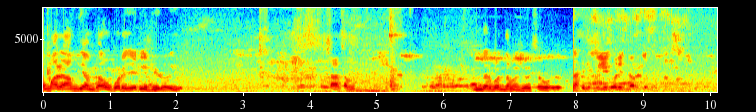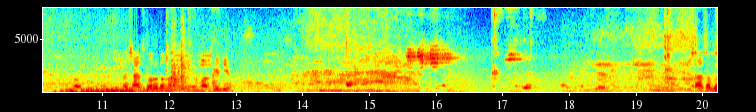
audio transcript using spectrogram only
અમારે આમથી આમ થવું પડે છે, એટલી ભીડ હોય છે. સા સાબુ અંદર પણ તમે જોઈ શકો છો. છાસ કરો તમે. મીડિયમ સા સાબુ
